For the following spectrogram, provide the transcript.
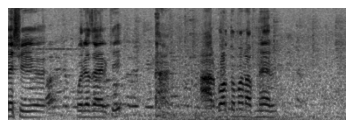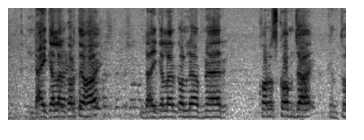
বেশি পড়ে যায় আর কি। আর বর্তমান আপনার ডাই কালার করতে হয়। ডাই কালার করলে আপনার খরচ কম যায়, কিন্তু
